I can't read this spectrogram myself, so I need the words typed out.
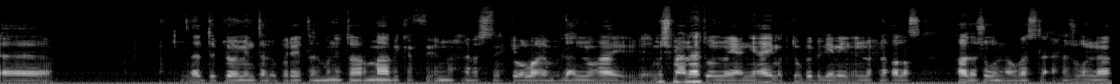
آه ال deployment ال operate لل monitor ما بكفي إنه إحنا بس نحكي والله لأنه هاي مش معناته إنه يعني هاي مكتوبة باليمين إنه إحنا خلص هذا شغلنا وبس لا إحنا شغلنا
